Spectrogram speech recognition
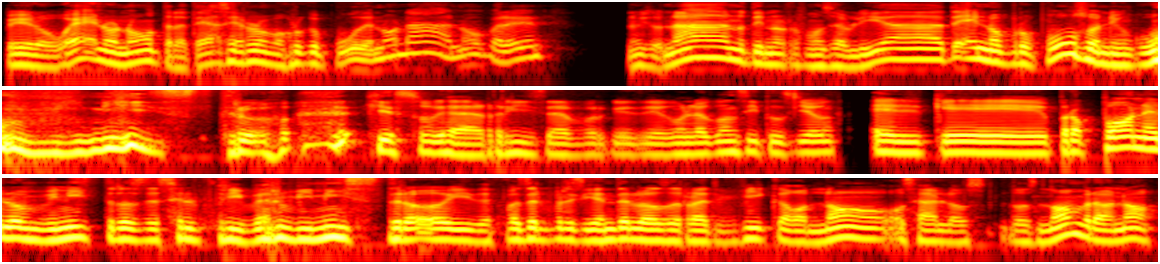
Pero bueno, no, traté de hacer lo mejor que pude. No, nada, no, para él. No hizo nada, no tiene responsabilidad, él no propuso ningún ministro. Y eso me da risa, porque según la constitución, el que propone los ministros es el primer ministro y después el presidente los ratifica o no, o sea, los, los nombra o no.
